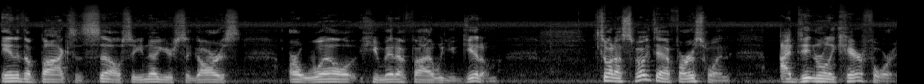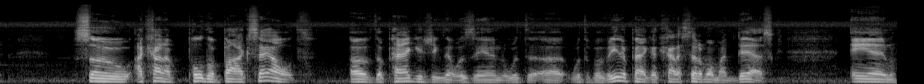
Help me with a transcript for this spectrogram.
into the box itself, so you know your cigars are well humidified when you get them. So when I smoked that first one, I didn't really care for it. So I kind of pulled the box out of the packaging that was in with the uh, with the Boveda pack. I kind of set them on my desk, and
